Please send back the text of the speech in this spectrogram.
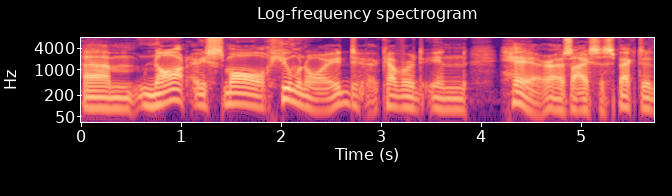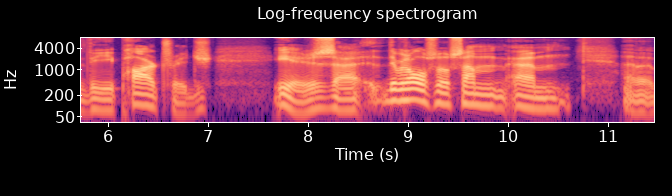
um, not a small humanoid covered in hair, as I suspected the partridge is. Uh, there was also some um, uh,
